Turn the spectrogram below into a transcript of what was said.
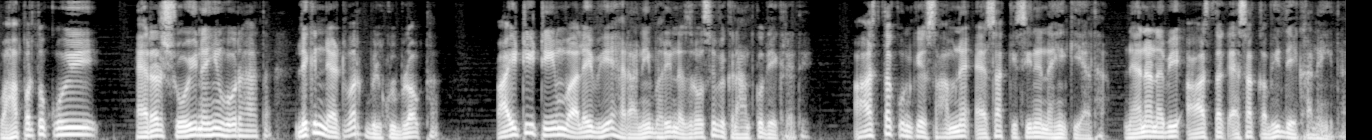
वहाँ पर तो कोई एरर शो ही नहीं हो रहा था, लेकिन नेटवर्क बिल्कुल ब्लॉक था। आईटी टीम वाले भी हैरानी भरी नज़रों से विक्रांत को देख रहे थे। आज तक उनके सामने ऐसा किसी ने नहीं किया था। नैना ने भी आज तक ऐसा कभी देखा नहीं था।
